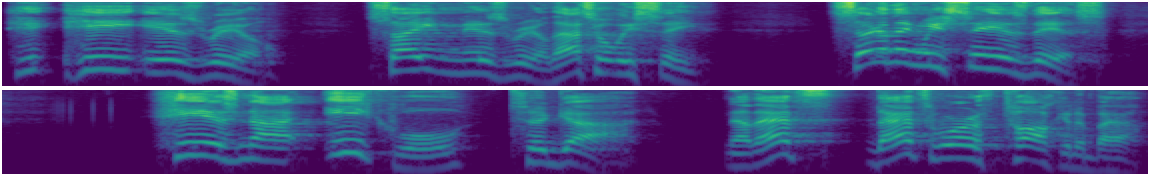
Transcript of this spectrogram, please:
He, he is real. Satan is real. That's what we see. Second thing we see is this He is not equal to God. Now that's, that's worth talking about.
